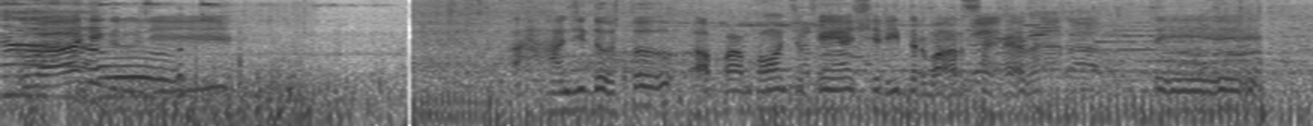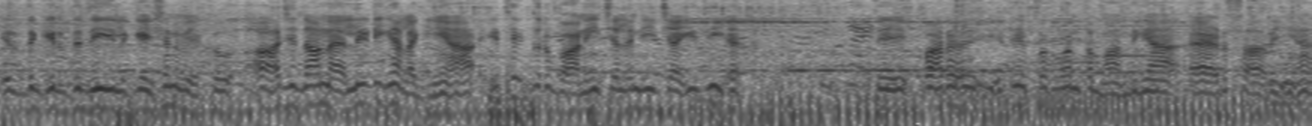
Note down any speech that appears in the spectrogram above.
ਵਾਹਿਗੁਰੂ ਜੀ। ਹਾਂਜੀ ਦੋਸਤੋ, ਆਪਾਂ ਪਹੁੰਚ ਚੁੱਕੇ ਹਾਂ ਸ਼੍ਰੀ ਦਰਬਾਰ ਸਾਹਿਬ। ਤੇ ਇਰਦ ਗਿਰਦ ਦੀ ਲੋਕੇਸ਼ਨ ਵੇਖੋ। ਆ ਜਿੱਦਾਂ ਐਲਈਡੀਆਂ ਲੱਗੀਆਂ, ਇੱਥੇ ਗੁਰਬਾਣੀ ਚੱਲਣੀ ਚਾਹੀਦੀ ਹੈ ਤੇ ਪਰ ਇਹਦੇ ਭਗਵੰਤ ਮਾਨ ਦੀਆਂ ਐਡਸ ਆ ਰਹੀਆਂ।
